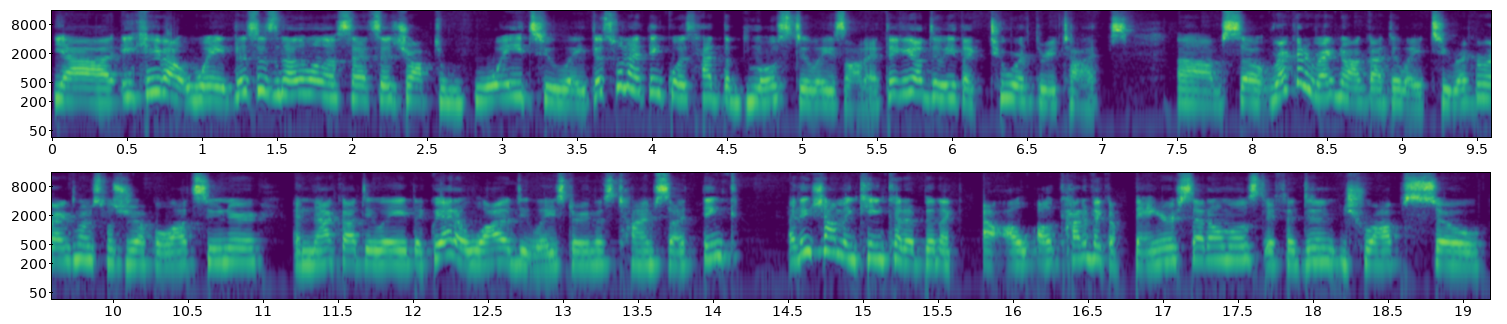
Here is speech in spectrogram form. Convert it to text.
Yeah, it came out wait. This is another one of those sets that dropped way too late. This one I think was had the most delays on it. I think it got delayed like two or three times. Um, so Record of Ragnarok got delayed too. Record of Ragnarok was supposed to drop a lot sooner, and that got delayed. Like we had a lot of delays during this time. So I think I think Shaman King could have been like a, a, a kind of like a banger set almost if it didn't drop so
